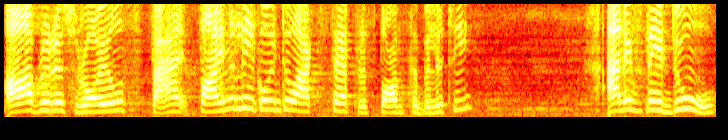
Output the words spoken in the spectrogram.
Are British royals fi finally going to accept responsibility? And if they do,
